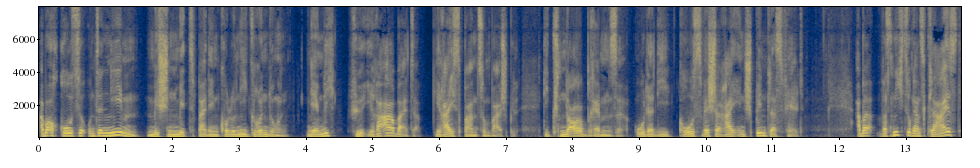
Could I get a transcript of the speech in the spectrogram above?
Aber auch große Unternehmen mischen mit bei den Koloniegründungen, nämlich für ihre Arbeiter. Die Reichsbahn zum Beispiel, die Knorrbremse oder die Großwäscherei in Spindlersfeld. Aber was nicht so ganz klar ist,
